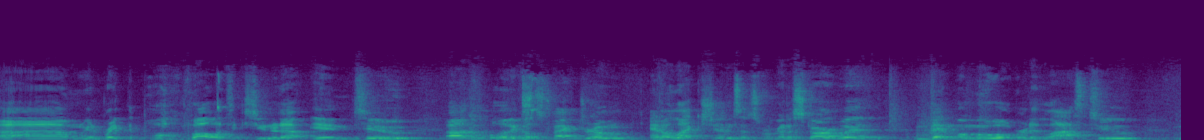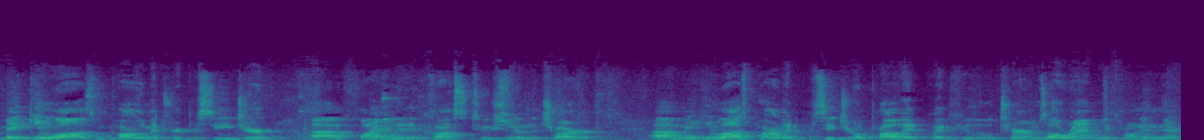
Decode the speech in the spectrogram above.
um, we're going to break the po- politics unit up into uh, the political spectrum and elections. That's what we're going to start with. And then we'll move over to the last two making laws and parliamentary procedure. Uh, finally, the Constitution and the Charter. Uh, making laws, parliamentary procedure will probably have quite a few little terms all randomly thrown in there.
